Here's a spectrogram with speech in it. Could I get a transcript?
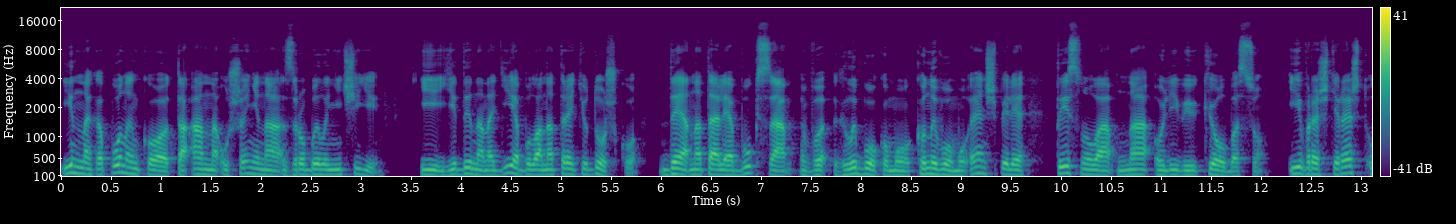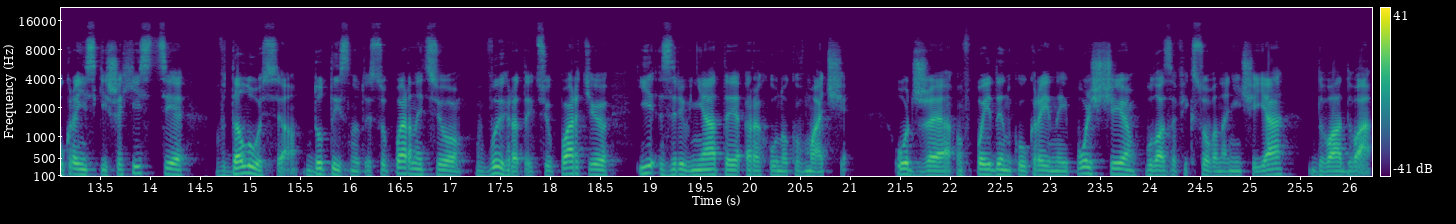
Інна Гапоненко та Анна Ушеніна зробили нічиї. І єдина надія була на третю дошку, де Наталія Букса в глибокому коневому еншпілі тиснула на Олівію Кьолбасу. І, врешті-решт, українській шахістці вдалося дотиснути суперницю, виграти цю партію і зрівняти рахунок в матчі. Отже, в поєдинку України і Польщі була зафіксована нічия 2-2.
